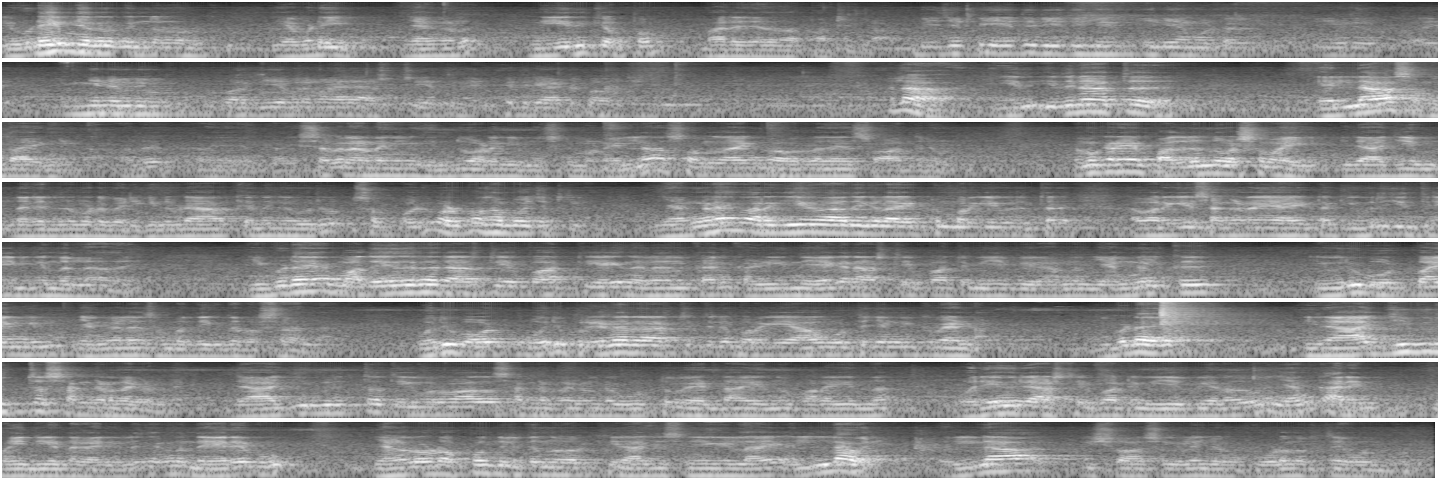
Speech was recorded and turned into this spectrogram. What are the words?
ഇവിടെയും ഞങ്ങൾ പിന്തുണ കൊടുക്കും. എവിടെയും ഞങ്ങൾ നീതിക്കൊപ്പം ഭാരതീയ ജനതാ പാർട്ടി ഉണ്ടാകും ബി ജെ പി ഏത് രീതിയിൽ ഇനി അങ്ങോട്ട് ഈ ഒരു ഇങ്ങനെ ഒരു വർഗീയപരമായ രാഷ്ട്രീയത്തിന് എതിരായിട്ട് പ്രവർത്തിക്കും? അല്ല ഇത് ഇതിനകത്ത് എല്ലാ സമുദായങ്ങൾക്കും അത് ക്രൈസ്തവനാണെങ്കിലും ഹിന്ദു ആണെങ്കിലും മുസ്ലിം ആണെങ്കിലും എല്ലാ സമുദായങ്ങൾക്കും അവരുടേതായ സ്വാതന്ത്ര്യമുണ്ട്. നമുക്കറിയാം പതിനൊന്ന് വർഷമായി ഈ രാജ്യം നരേന്ദ്രമോദി ഭരിക്കുന്നു. ഇവിടെ ആർക്കെന്തെങ്കിലും ഒരു ഒരു കുഴപ്പം സംഭവിച്ചിട്ടില്ല. ഞങ്ങളെ വർഗീയവാദികളായിട്ടും വർഗീയ വിരുദ്ധ വർഗീയ സംഘടനയായിട്ടൊക്കെ ഇവർ ചിത്രീകരിക്കുന്നല്ലാതെ ഇവിടെ മതേതര രാഷ്ട്രീയ പാർട്ടിയായി നിലനിൽക്കാൻ കഴിയുന്ന ഏക രാഷ്ട്രീയ പാർട്ടി ബി ജെ പി. കാരണം ഞങ്ങൾക്ക് ഒരു വോട്ട് ബാങ്കും ഞങ്ങളെ സംബന്ധിക്കുന്ന പ്രശ്നമല്ല. ഒരു വോട്ട് ഒരു പ്രീണ രാഷ്ട്രീയത്തിന് പുറകെ ആ വോട്ട് ഞങ്ങൾക്ക് വേണ്ട. ഇവിടെ രാജ്യവിരുദ്ധ സംഘടനകളുടെ രാജ്യവിരുദ്ധ തീവ്രവാദ സംഘടനകളുടെ വോട്ട് വേണ്ട എന്ന് പറയുന്ന ഒരേ ഒരു രാഷ്ട്രീയ പാർട്ടി ബി ജെ പിയാണ്. അതുകൊണ്ട് ഞാൻ കാര്യം മൈൻഡ് ചെയ്യേണ്ട കാര്യമില്ല. ഞങ്ങൾ നേരെ പോകും ഞങ്ങളോടൊപ്പം നിൽക്കുന്നവർക്ക് രാജ്യസ്നേഹികളായ എല്ലാവരും എല്ലാ വിശ്വാസികളെയും ഞങ്ങൾ കൂടെ നിർത്തി ഞങ്ങൾ പോകും.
